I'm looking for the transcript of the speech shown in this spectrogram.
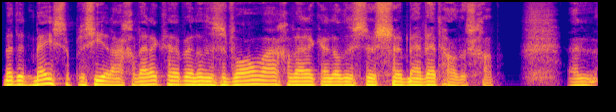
met het meeste plezier aan gewerkt heb. En dat is het woonwagenwerk en dat is dus mijn wethouderschap. En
